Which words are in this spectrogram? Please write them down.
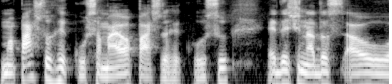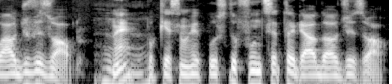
uma parte do recurso, a maior parte do recurso é destinada ao, ao audiovisual, uhum. né? Porque são recursos do Fundo Setorial do Audiovisual.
